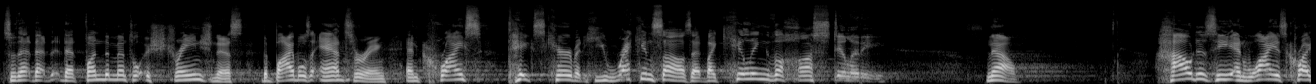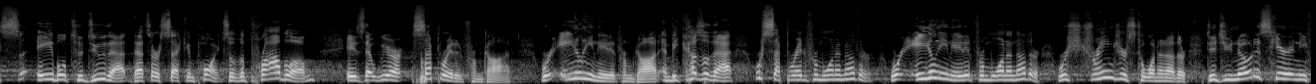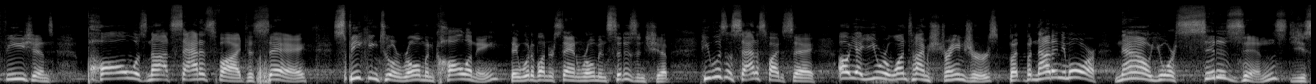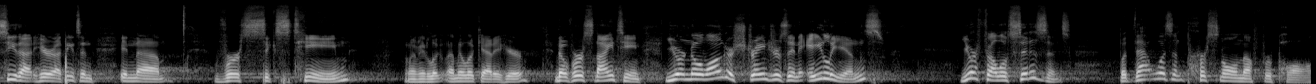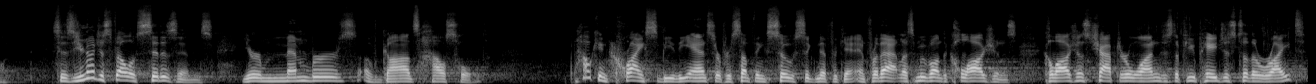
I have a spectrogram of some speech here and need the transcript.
So, that, that, that fundamental estrangeness, the Bible's answering, and Christ takes care of it. He reconciles that by killing the hostility. Now, how does he and why is Christ able to do that? That's our second point. So the problem is that we are separated from God. We're alienated from God. And because of that, we're separated from one another. We're alienated from one another. We're strangers to one another. Did you notice here in Ephesians, Paul was not satisfied to say, speaking to a Roman colony, they would have understand Roman citizenship. He wasn't satisfied to say, oh, yeah, you were one time strangers, but, but not anymore. Now you're citizens. Do you see that here? I think it's in. in um, verse 16. Let me, look, let me look at it here. No, verse 19. You are no longer strangers and aliens, you're fellow citizens. But that wasn't personal enough for Paul. He says, You're not just fellow citizens, you're members of God's household. But how can Christ be the answer for something so significant? And for that, let's move on to Colossians. Colossians chapter 1, just a few pages to the right.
